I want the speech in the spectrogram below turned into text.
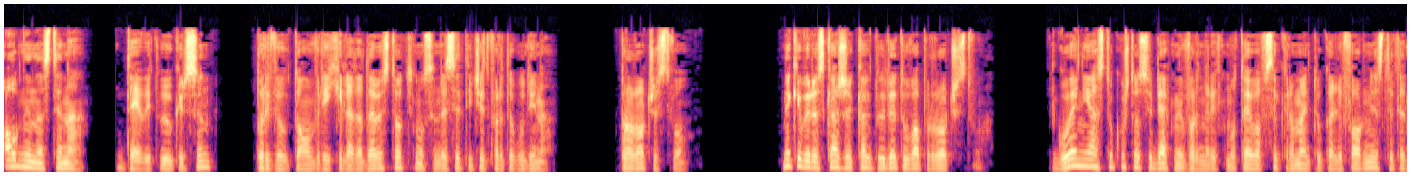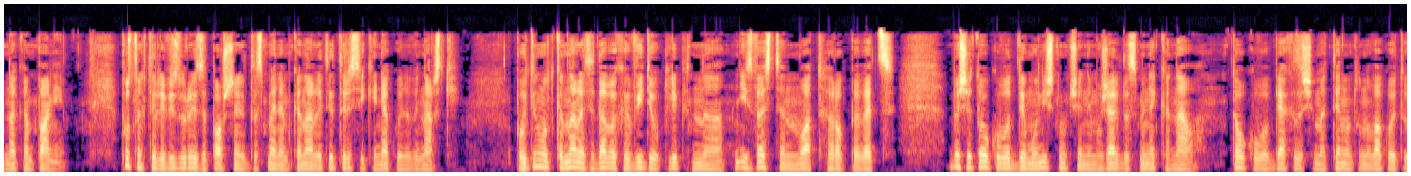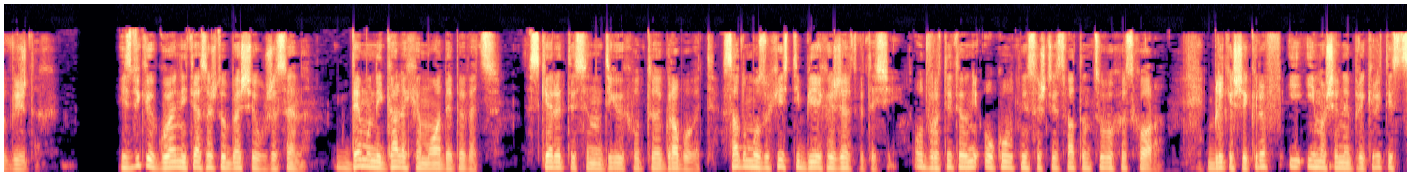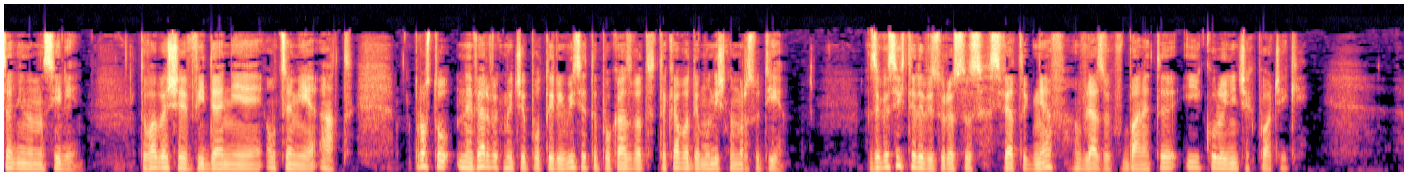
Огнена стена. Дейвид Уилкерсън, 1 октомври 1984 година. Пророчество. Нека ви разкажа как дойде това пророчество. Гоен и аз току-що се бяхме върнали в мотел в Сакраменто, Калифорния след една кампания. Пуснах телевизора и започнах да сменям каналите, търсики някой новинарски. По един от каналите даваха видеоклип на известен млад рок певец. Беше толкова демонично, че не можах да сменя канала. Толкова бях зашеметен от това, което виждах. Извиках Гоен и тя също беше ужасена. Демони галеха младия певец. Скелете се надигаха от гробовете. Садомазохисти биеха жертвите си. Отвратителни окултни същества танцуваха с хора. Бликаше кръв и имаше неприкрити сцени на насилие. Това беше видение от самия ад. Просто не вярвахме, че по телевизията показват такава демонична мръсотия. Загасих телевизора с свята гняв, влязох в банята и коленичех плачейки.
